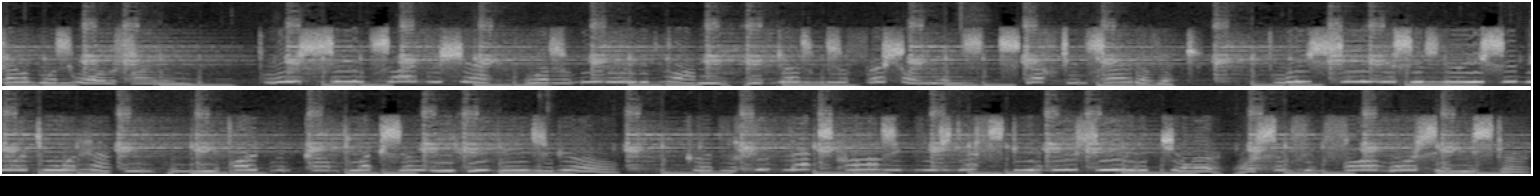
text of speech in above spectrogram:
found was horrifying. Police say inside the shack was a mutilated body with dozens of fresh onions stuffed inside of it. Police say this is very similar to what happened in the apartment complex 73 days ago. Causing these deaths be a serial or something far more sinister?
